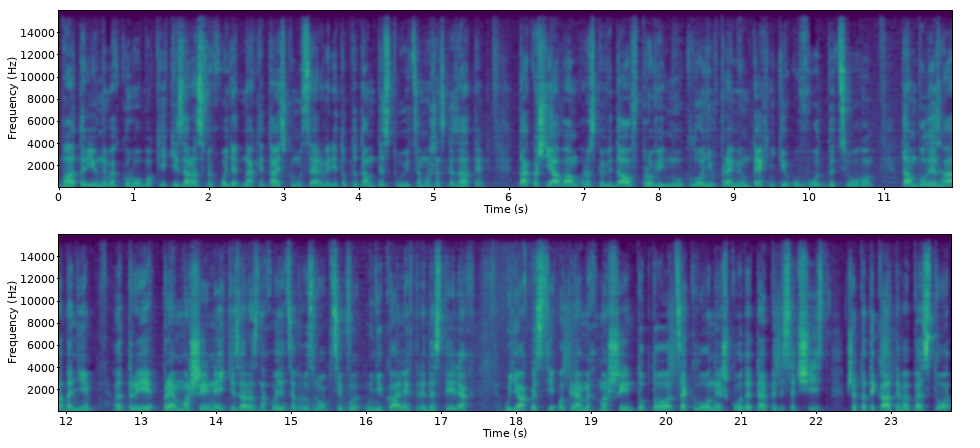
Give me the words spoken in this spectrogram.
багаторівневих коробок, які зараз виходять на китайському сервері, тобто там тестуються, можна сказати. Також я вам розповідав про війну клонів преміум техніки увод до цього. Там були згадані е, три прем-машини, які зараз знаходяться в розробці в унікальних 3D-стилях у якості окремих машин. Тобто це клони Шкоди Т-56, ШПТК ТВП-100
